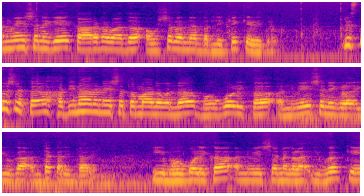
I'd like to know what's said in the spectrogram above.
ಅನ್ವೇಷಣೆಗೆ ಕಾರಣವಾದ ಅಂಶವನ್ನು ಬರಲಿಕ್ಕೆ ಕೇಳಿದರು. ಕ್ರಿಸ್ತಶಕ ಹದಿನಾರನೇ ಶತಮಾನವನ್ನು ಭೌಗೋಳಿಕ ಅನ್ವೇಷಣೆಗಳ ಯುಗ ಅಂತ ಕರೀತಾರೆ. ಈ ಭೌಗೋಳಿಕ ಅನ್ವೇಷಣೆಗಳ ಯುಗಕ್ಕೆ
